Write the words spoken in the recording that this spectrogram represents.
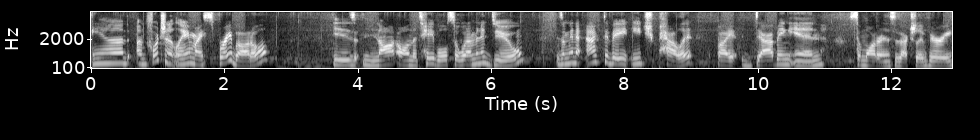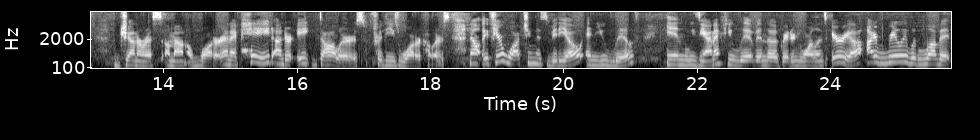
and unfortunately my spray bottle is not on the table so what I'm going to do is I'm going to activate each palette by dabbing in some water and this is actually a very generous amount of water and I paid under $8 for these watercolors. Now if you're watching this video and you live in Louisiana, if you live in the greater New Orleans area, I really would love it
